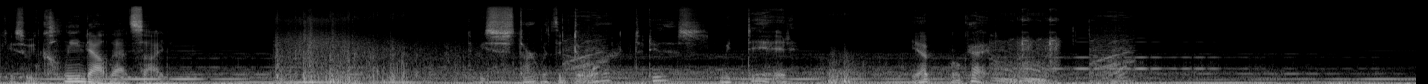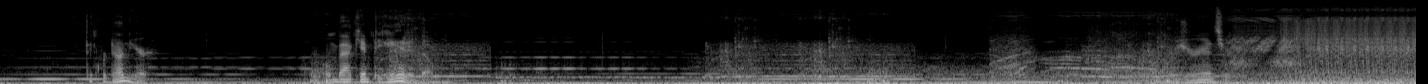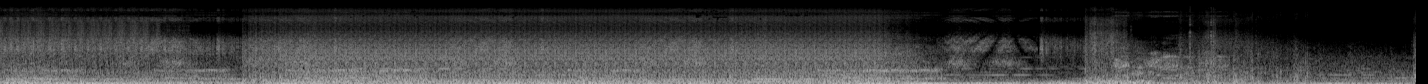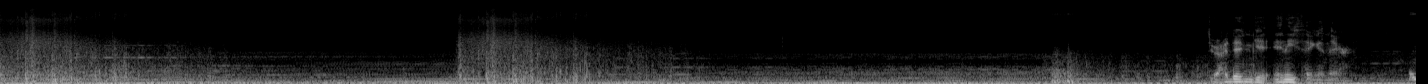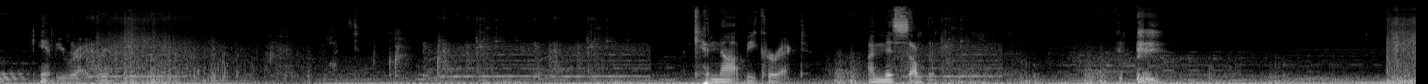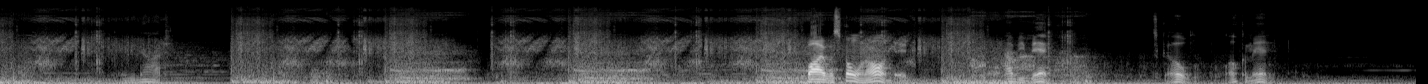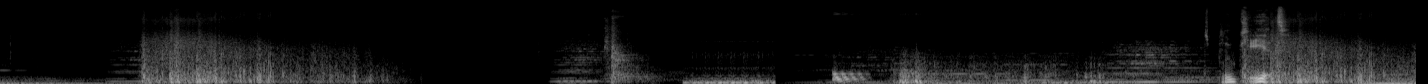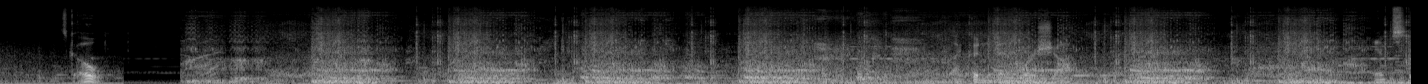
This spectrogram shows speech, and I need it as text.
Okay, so we cleaned out that side. Did we start with the door to do this? We did. Yep, okay. I think we're done here. Going back empty handed though. Dude, I didn't get anything in there. Can't be right, right? What? Cannot be correct. I missed something. Maybe not. Why? What's going on, dude? How have you been? Let's go. Welcome in. Blue key it. Let's go. That couldn't have been a worse shot. Imps.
